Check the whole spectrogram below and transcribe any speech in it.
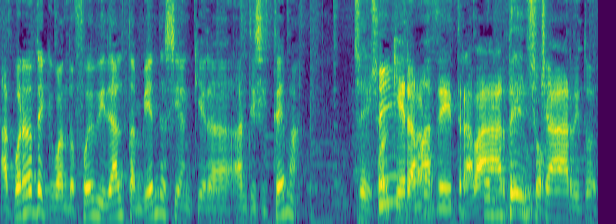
Acuérdate que cuando fue Vidal también decían que era antisistema. Sí. porque era claro. más de trabar, de luchar y todo.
